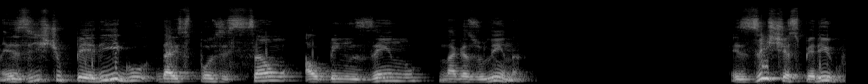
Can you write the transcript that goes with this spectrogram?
Existe o perigo da exposição ao benzeno na gasolina? Existe esse perigo?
